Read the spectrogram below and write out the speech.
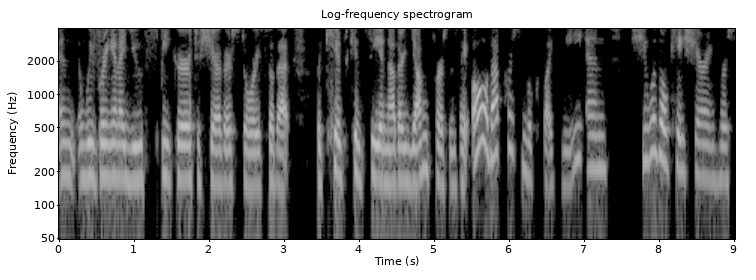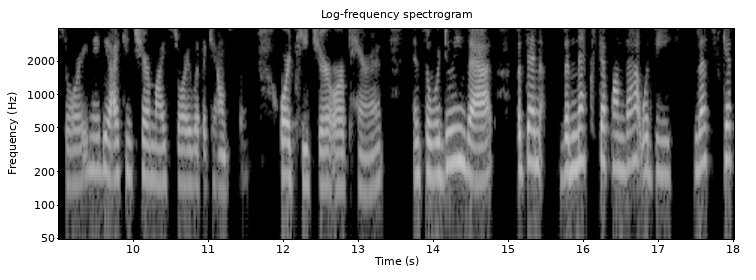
and, and we bring in a youth speaker to share their story so that the kids can see another young person say oh that person looks like me and she was okay sharing her story. Maybe i can share my story with a counselor or a teacher or a parent. And so we're doing that. But then the next step on that would be let's get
